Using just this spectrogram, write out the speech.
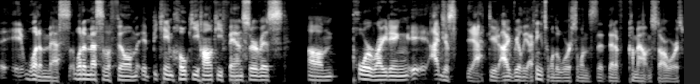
it, what a mess, what a mess of a film. It became hokey honky fan service, um, poor writing. It, I just, yeah, dude, I really, I think it's one of the worst ones that, that have come out in Star Wars,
